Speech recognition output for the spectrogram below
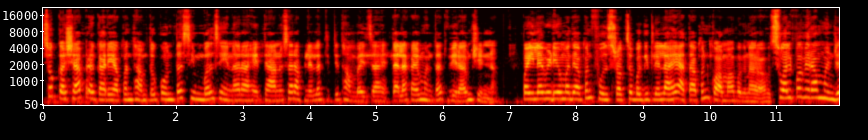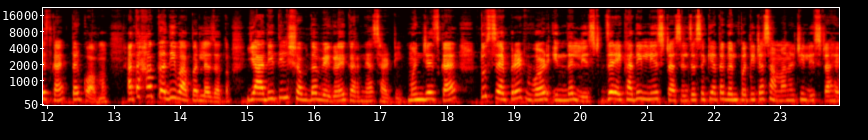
सो कशा प्रकारे आपण थांबतो? कोणतं सिम्बल्स येणार आहे? त्यानुसार आपल्याला तिथे थांबायचं आहे. त्याला काय म्हणतात? विराम चिन्ह. पहिल्या व्हिडिओमध्ये आपण फुल स्टॉपचं बघितलेलं आहे. आता आपण कॉमा बघणार आहोत. स्वल्पविराम म्हणजेच काय? तर कॉमा आता हा कधी वापरला जातो? यादीतील शब्द वेगळे करण्यासाठी. म्हणजेच काय? To separate word in the list जर एखादी लिस्ट असेल जसं की आता गणपतीच्या सामानाची लिस्ट आहे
